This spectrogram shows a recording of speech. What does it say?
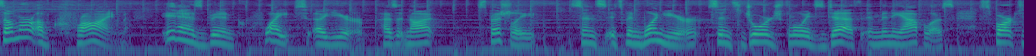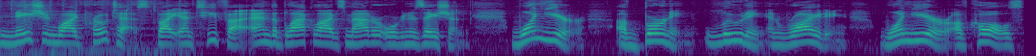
Summer of crime. It has been quite a year, has it not? Especially since it's been one year since George Floyd's death in Minneapolis sparked nationwide protests by Antifa and the Black Lives Matter organization. One year of burning, looting, and rioting. One year of calls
